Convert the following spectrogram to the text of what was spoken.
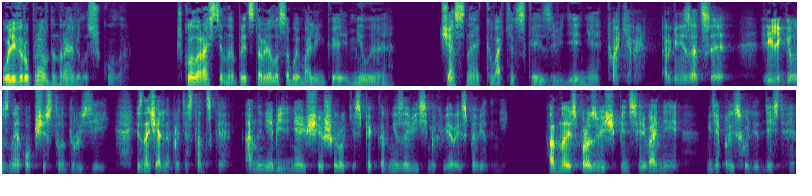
Оливеру правда нравилась школа. Школа Растина представляла собой маленькое, милое, частное квакерское заведение. Квакеры — организация религиозное общество друзей, изначально протестантское, а ныне объединяющее широкий спектр независимых вероисповеданий. Одно из прозвищ Пенсильвании — где происходит действие,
